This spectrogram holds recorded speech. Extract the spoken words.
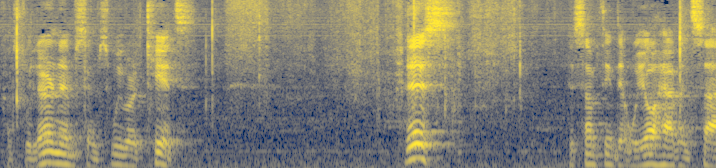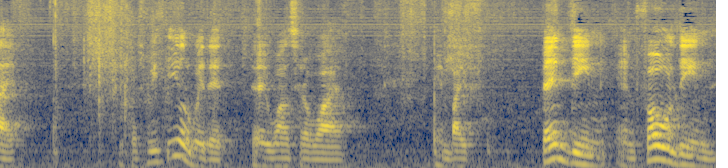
because we learned them since we were kids. This is something that we all have inside because we deal with it every once in a while. And by bending and folding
